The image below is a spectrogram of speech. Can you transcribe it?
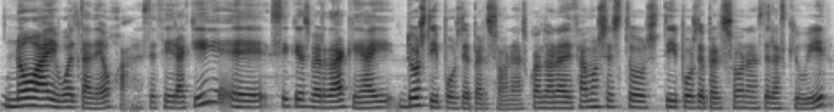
no hay vuelta de hoja. Es decir, aquí eh, sí que es verdad que hay dos tipos de personas. Cuando analizamos estos tipos de personas de las que huir,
